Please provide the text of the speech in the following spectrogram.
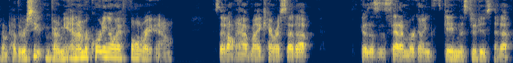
I don't have the receipt in front of me. And I'm recording on my phone right now because I don't have my camera set up because as I said, I'm working on getting the studio set up.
